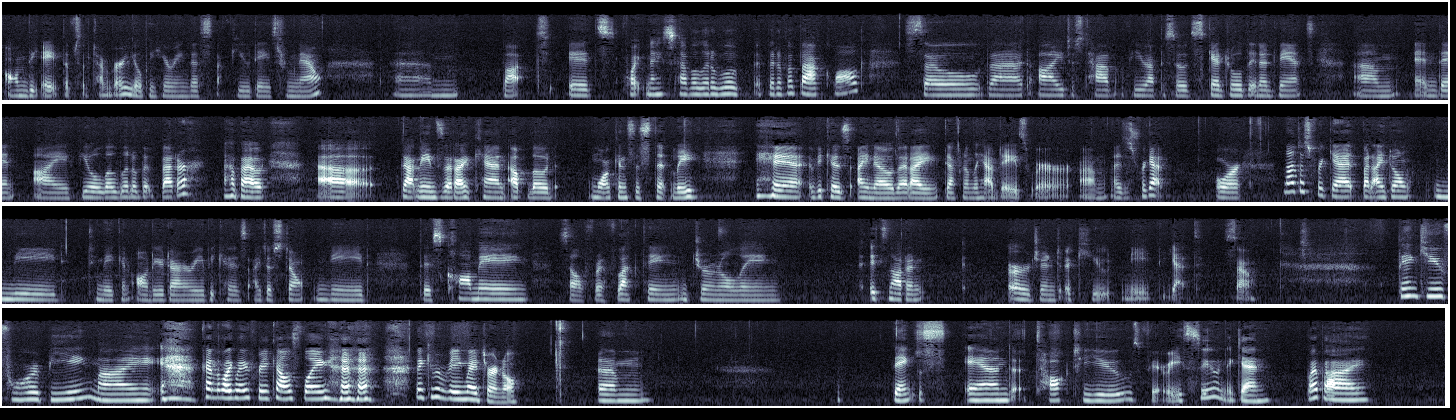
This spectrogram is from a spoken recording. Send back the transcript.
on the 8th of September. You'll be hearing this a few days from now. Um, but it's quite nice to have a little bit, a bit of a backlog so that I just have a few episodes scheduled in advance um, and then I feel a little bit better about uh, that means that I can upload more consistently because I know that I definitely have days where um, I just forget or not just forget but I don't need to make an audio diary because I just don't need this calming self-reflecting journaling. It's not an urgent acute need yet. So thank you for being my kind of like my free counseling. thank you for being my journal. Um, thanks, and talk to you very soon again. Bye bye.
